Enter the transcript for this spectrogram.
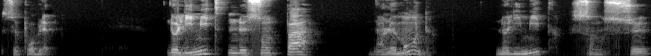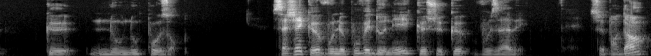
ce problème? Nos limites ne sont pas dans le monde, nos limites sont ceux que nous nous posons. Sachez que vous ne pouvez donner que ce que vous avez. Cependant,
